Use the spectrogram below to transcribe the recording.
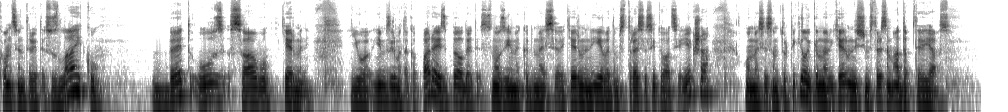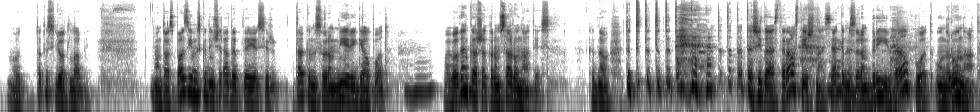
koncentrēties uz laiku, bet uz savu ķermeni. Jo, ja mēs gribam tā kā pareizi peldēties, tas nozīmē, ka mēs eh, ķermeni ievedam stresa situācijā iekšā, un mēs esam tur tik ilgi, kamēr ķermenis šim stresam adaptējās. O, tad tas ir ļoti labi. Un tās pazīmes, kad viņš ir adaptējies, ir tā, ka mēs varam mierīgi elpot, vai vēl vienkāršāk varam sarunāties. Kad nav šīs raustīšanās, ja, kad mēs varam brīvi elpot un runāt.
